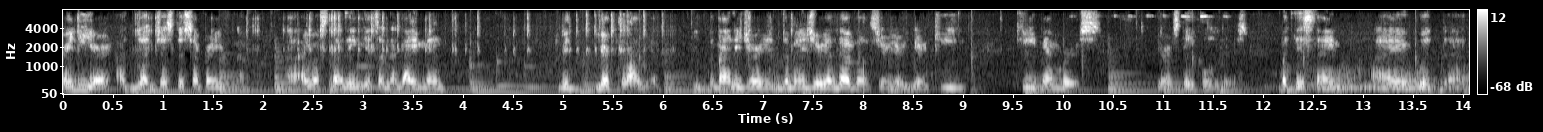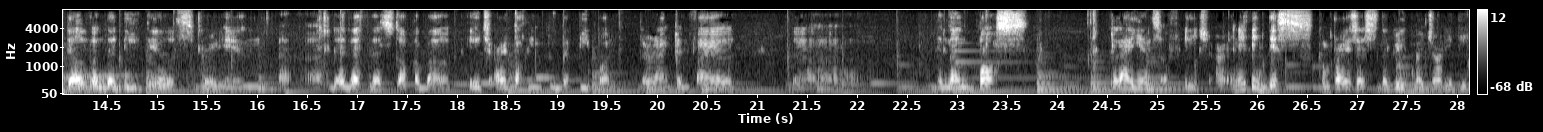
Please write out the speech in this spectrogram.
Earlier, uh, just to separate, uh, I was telling it's an alignment with your client, the manager, the managerial levels, your, your, your key key members, your stakeholders. But this time, I would uh, delve on the details wherein uh, that, that, let's talk about HR talking to the people, the rank and file, the, the non-boss clients of HR. And I think this comprises the great majority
